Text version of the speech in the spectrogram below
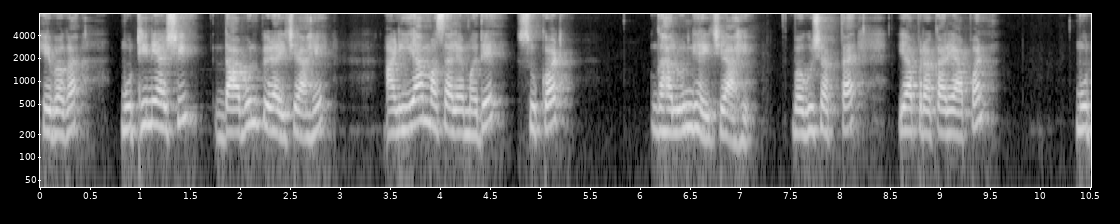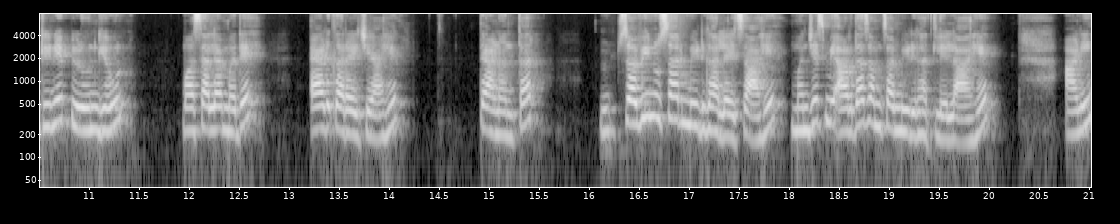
हे बघा मुठीने अशी दाबून पिळायची आहे आणि या मसाल्यामध्ये सुकट घालून घ्यायची आहे. बघू शकताय. या प्रकारे आपण मुठीने पिळून घेऊन मसाल्यामध्ये ॲड करायचे आहे. त्यानंतर चवीनुसार मीठ घालायचं आहे. म्हणजेच मी अर्धा चमचा मीठ घातलेला आहे. आणि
